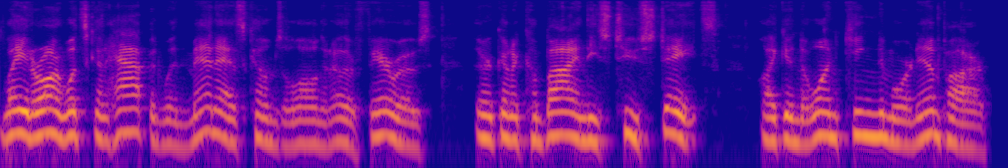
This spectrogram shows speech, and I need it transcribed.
later on, what's going to happen when Menes comes along and other pharaohs, they're going to combine these two states, like into one kingdom or an empire.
